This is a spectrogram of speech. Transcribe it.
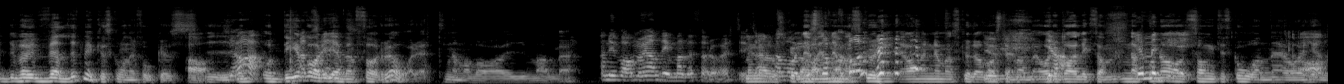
det var ju väldigt mycket Skånefokus. Ja. I, Ja, och, och det var det absolut. även förra året när man var i Malmö. Ja, nu var man ju aldrig i Malmö förra året utan när de man var skulle- ju i Nej, men när man skulle, ja men när man skulle ha varit i det. Malmö. Och Ja. det var liksom men det- nationalsång till Skåne och Ja. hela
